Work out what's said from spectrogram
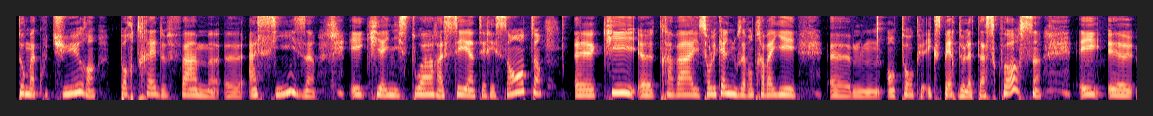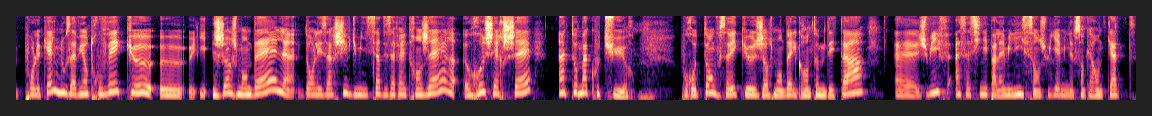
Thomas Couture, portrait de femme assise, et qui a une histoire assez intéressante. Euh, qui euh, travaille, sur lequel nous avons travaillé euh, en tant qu'experts de la task force, et pour lequel nous avions trouvé que Georges Mandel, dans les archives du ministère des Affaires étrangères, recherchait un Thomas Couture. Mmh. Pour autant, vous savez que Georges Mandel, grand homme d'État, juif, assassiné par la milice en juillet 1944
